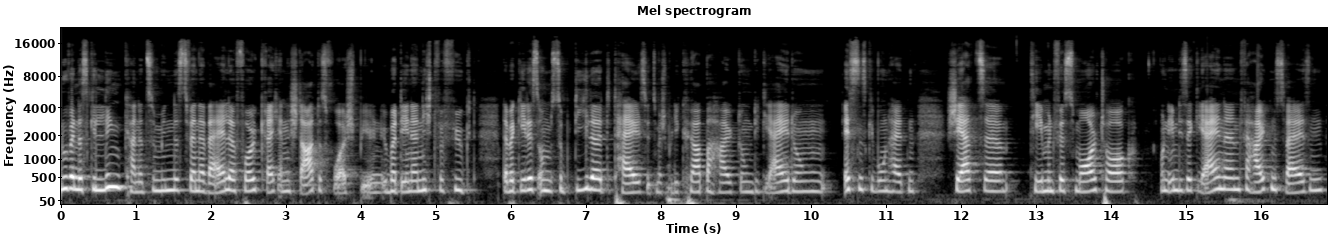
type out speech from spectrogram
Nur wenn das gelingt, kann er zumindest für eine Weile erfolgreich einen Status vorspielen, über den er nicht verfügt. Dabei geht es um subtile Details, wie zum Beispiel die Körperhaltung, die Kleidung, Essensgewohnheiten, Scherze, Themen für Smalltalk und eben diese kleinen Verhaltensweisen,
